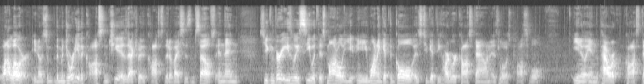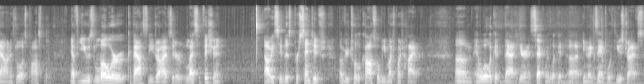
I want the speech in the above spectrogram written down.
a lot lower, you know, so the majority of the cost in Chia is actually the cost of the devices themselves. And then, so you can very easily see with this model, you, you want to get the goal is to get the hardware cost down as low as possible, you know, and the power cost down as low as possible. Now, if you use lower capacity drives that are less efficient, obviously this percentage of your total cost will be much, much higher. Um, and we'll look at that here in a second. We look at uh, you know an example with used drives.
